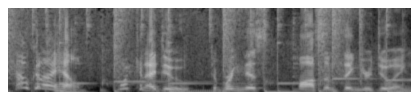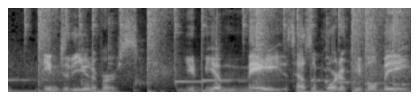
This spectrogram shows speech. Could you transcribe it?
How can I help? What can I do to bring this awesome thing you're doing into the universe? You'd be amazed how supportive people be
